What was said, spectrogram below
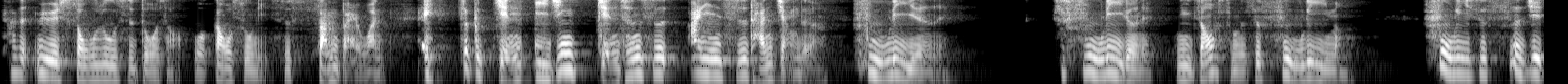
他的月收入是多少？我告诉你是三百万。哎、这个简已经简称是爱因斯坦讲的复利了呢，是复利了呢。你知道什么是复利吗？复利是世界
